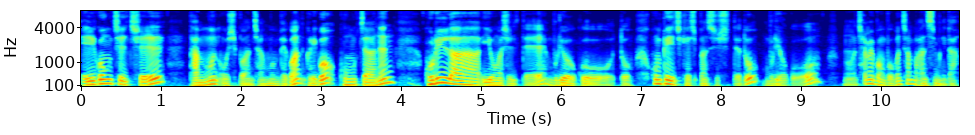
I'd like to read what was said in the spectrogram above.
1077 단문 50원, 장문 100원, 그리고 공짜는 고릴라 이용하실 때 무료고 또 홈페이지 게시판 쓰실 때도 무료고 어, 참여 방법은 참 많습니다.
